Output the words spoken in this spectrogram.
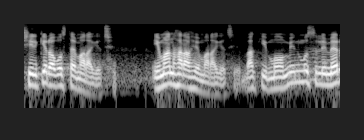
শিরকের অবস্থায় মারা গেছে ইমান হারা হয়ে মারা গেছে। বাকি মমিন মুসলিমের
